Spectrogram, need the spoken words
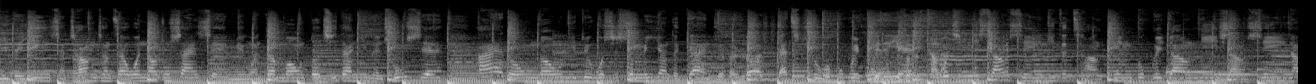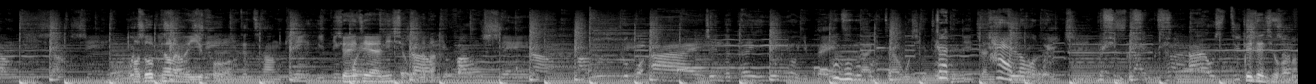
你的影像常常在我脑中闪现，每晚的梦都期待你能出现。I don't know 你对我是什么样的感觉，But love that's true 我不会敷衍。我请你相信，你的苍听不会让你伤心。好多漂亮的衣服，选一件你喜欢的吧。不不不不，这太露了，不行不行不行。这件喜欢吗？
